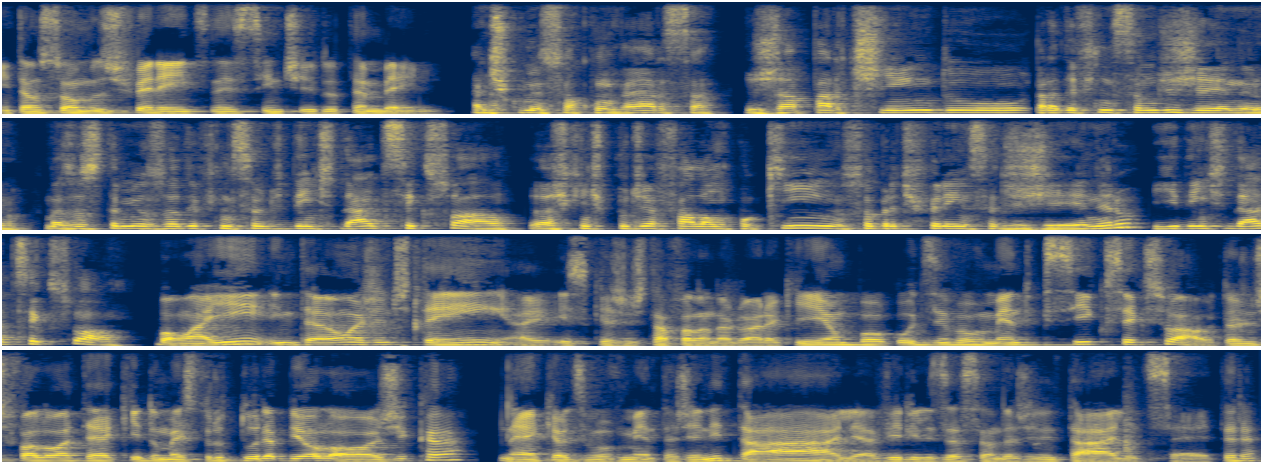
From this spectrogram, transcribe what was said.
Então somos diferentes nesse sentido também. A gente começou a conversa já partindo para a definição de gênero, mas você também usou a definição de identidade sexual. Eu acho que a gente podia falar um pouquinho sobre a diferença de gênero e identidade sexual. Bom, aí então a gente tem isso que a gente está falando agora aqui é um pouco o desenvolvimento psicossexual. Então a gente falou até aqui de uma estrutura biológica, né, que é o desenvolvimento da genitália, a virilização da genitália, etc.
